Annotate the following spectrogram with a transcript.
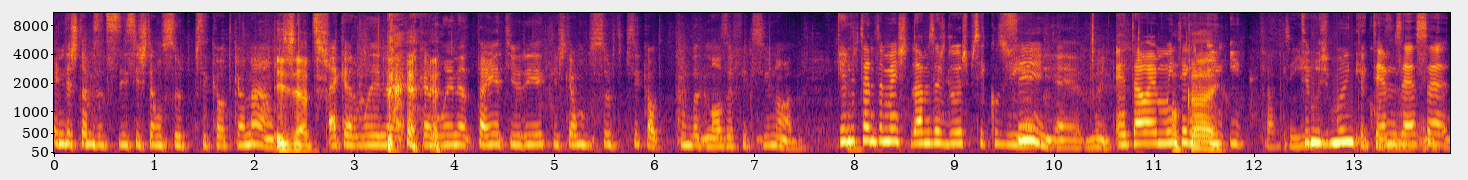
Ainda estamos a decidir se isto é um surto psicótico ou não. Exato. A Carolina, a Carolina tem a teoria que isto é um surto psicótico, que uma de nós é ficcionado. Entretanto, também estudámos as duas psicologia. Sim, é muito. Então é muito Ok. engra- e, e, pronto, e- Temos muita e coisa temos em essa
